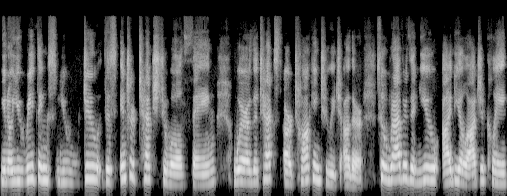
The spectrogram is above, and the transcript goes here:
You know, you read things, you do this intertextual thing where the texts are talking to each other. So rather than you ideologically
